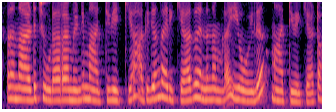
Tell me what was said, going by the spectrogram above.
അപ്പോൾ നന്നായിട്ട് ചൂടാറാൻ വേണ്ടി മാറ്റി വയ്ക്കുക അധികം കരിക്കാതെ തന്നെ നമ്മൾ ഈ ഓയിൽ മാറ്റി വയ്ക്കുക കേട്ടോ.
